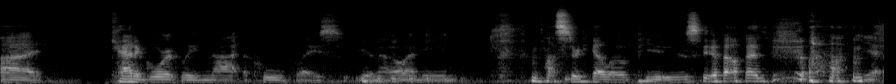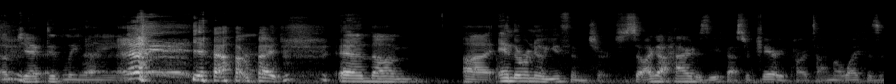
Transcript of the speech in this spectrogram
Uh, categorically not a cool place. You know, I mean, mustard yellow pews. You know, and um, Yeah, objectively lame. yeah, right. And um, uh, and there were no youth in the church, so I got hired as the youth pastor, very part time. My wife is a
